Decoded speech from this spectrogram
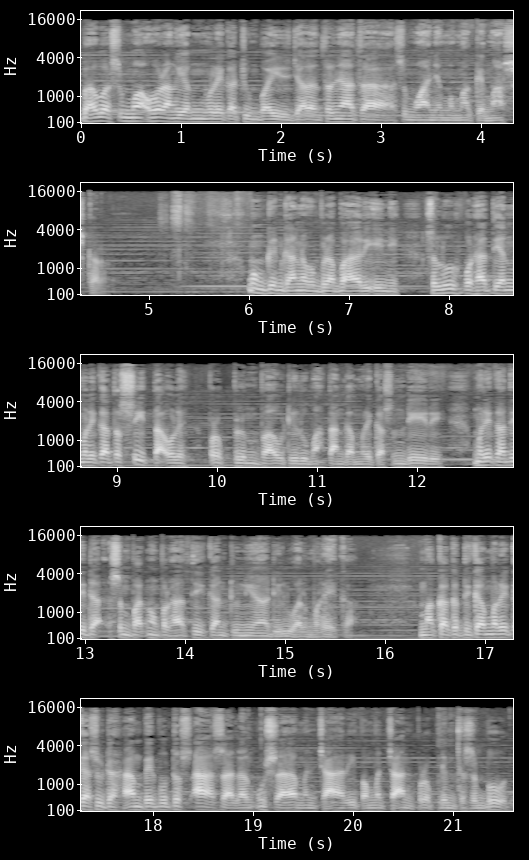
bahwa semua orang yang mereka jumpai di jalan ternyata semuanya memakai masker. Mungkin karena beberapa hari ini seluruh perhatian mereka tersita oleh problem bau di rumah tangga mereka sendiri. Mereka tidak sempat memperhatikan dunia di luar mereka. Maka ketika mereka sudah hampir putus asa dalam usaha mencari pemecahan problem tersebut,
